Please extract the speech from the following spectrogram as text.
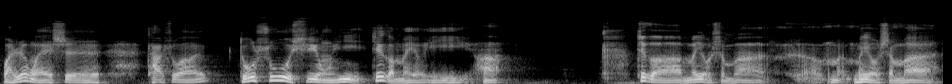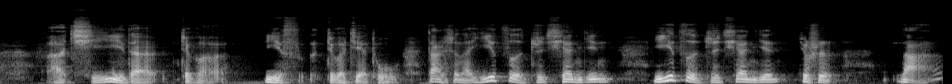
我认为是。他说：“读书须用意，这个没有意义哈，这个没有什么呃没没有什么呃奇异的这个意思，这个解读。但是呢，一字值千金，一字值千金，就是那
